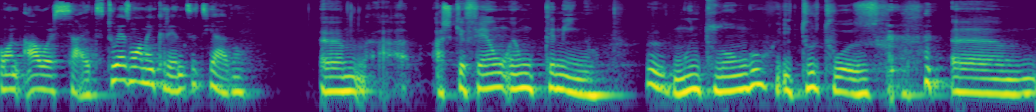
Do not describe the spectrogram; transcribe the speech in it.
on our Side. Tu és um homem crente, Tiago? Um, acho que a fé é um, é um caminho hum. muito longo e tortuoso. um,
